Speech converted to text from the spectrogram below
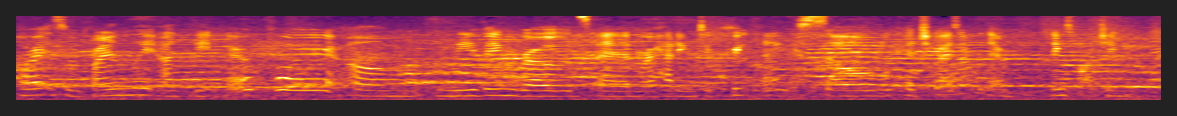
late? All right, so we're finally at the airport, um, leaving Rhodes, and we're heading to Crete next. So we'll catch you guys over there. Thanks for watching.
